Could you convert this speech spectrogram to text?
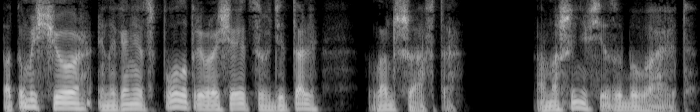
Потом еще, и, наконец, поло превращается в деталь ландшафта. О машине все забывают.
